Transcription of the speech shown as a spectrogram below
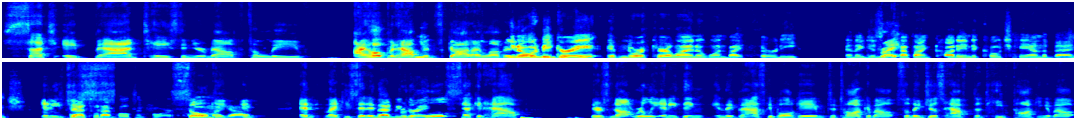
such a bad taste in your mouth to leave. I hope it happens. God, I love it. You know, it would be great if North Carolina won by 30 and they just right? kept on cutting to Coach K on the bench. And he just that's what I'm hoping for. So oh my god! And, and like you said, for great. the whole second half, there's not really anything in the basketball game to talk about. So they just have to keep talking about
